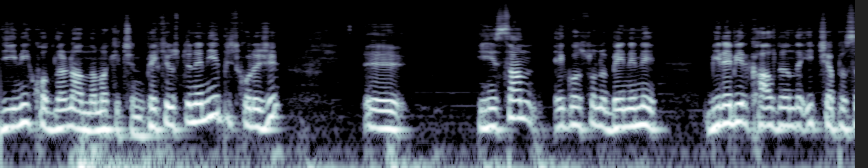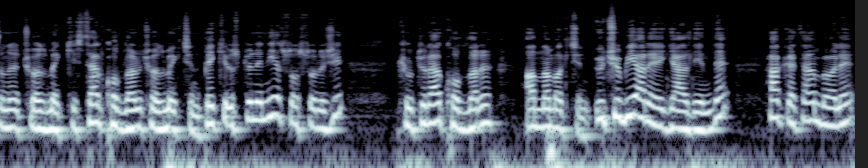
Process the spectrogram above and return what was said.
dini kodlarını anlamak için. Peki üstüne niye psikoloji? Ee, insan egosunu, benini birebir kaldığında iç yapısını çözmek, kişisel kodlarını çözmek için. Peki üstüne niye sosyoloji? Kültürel kodları anlamak için. Üçü bir araya geldiğinde hakikaten böyle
